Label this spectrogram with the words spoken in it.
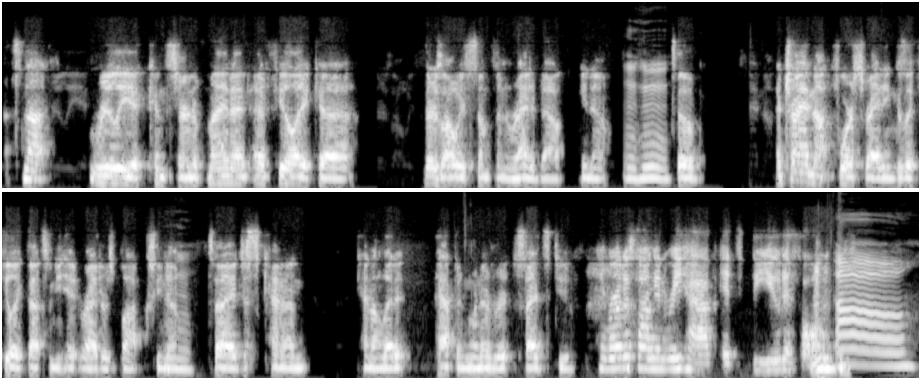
that's not really a concern of mine. I, I feel like uh, there's always something to write about, you know. Mm-hmm. So I try and not force writing because I feel like that's when you hit writer's blocks, you know. Mhm. So I just kind of kind of let it happen whenever it decides to. I wrote a song in rehab. It's beautiful. Mhm. Oh,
